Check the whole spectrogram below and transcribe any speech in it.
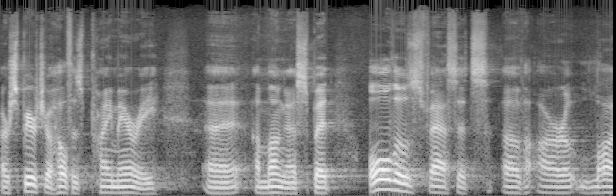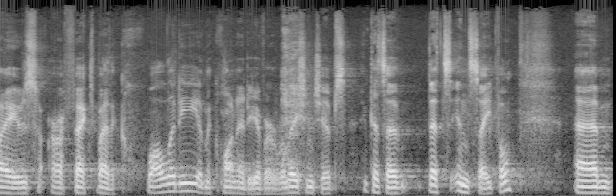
Our spiritual health is primary uh, among us, but all those facets of our lives are affected by the quality and the quantity of our relationships. I think that's, a, that's insightful. Um,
